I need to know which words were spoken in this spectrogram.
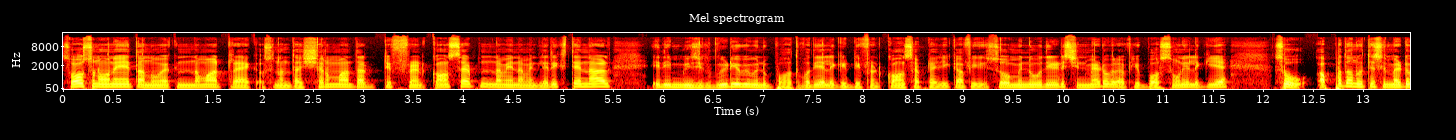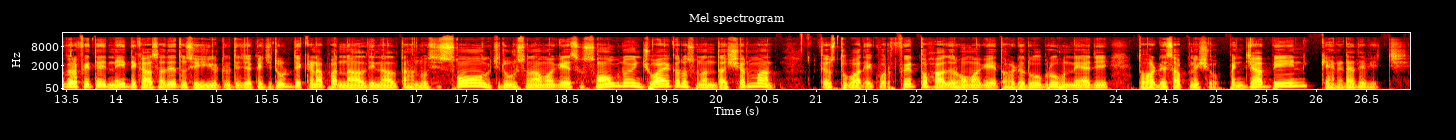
ਸੋ ਆਓ ਸੁਣਾਉਂਦੇ ਹਾਂ ਤੁਹਾਨੂੰ ਇੱਕ ਨਵਾਂ ਟਰੈਕ ਸੁਨੰਦਾ ਸ਼ਰਮਾ ਦਾ ਡਿਫਰੈਂਟ ਕਨਸੈਪਟ ਨਵੇਂ ਨਵੇਂ ਲਿਰਿਕਸ ਦੇ ਨਾਲ। ਇਹਦੀ 뮤직 ਵੀਡੀਓ ਵੀ ਮੈਨੂੰ ਬਹੁਤ ਵਧੀਆ ਲੱਗੀ ਡਿਫਰੈਂਟ ਕਨਸੈਪਟ ਹੈ ਜੀ ਕਾਫੀ। ਸੋ ਮੈਨੂੰ ਉਹਦੀ ਜਿਹੜੀ ਸਿਨੇਮੈਟੋਗ੍ਰਾਫੀ ਬਹੁਤ ਸੋਹਣੀ ਲੱਗੀ ਹੈ। ਸੋ ਆਪਾਂ ਤੁਹਾਨੂੰ ਇੱਥੇ ਸਿਨੇਮੈਟੋਗ੍ਰਾਫੀ ਤੇ ਨਹੀਂ ਦਿਖਾ ਸਕਦੇ, ਤੁਸੀਂ YouTube ਤੇ ਜਾ ਕੇ ਜਰੂਰ ਦੇਖਣਾ, ਪਰ ਨਾਲ ਦੀ ਨਾਲ ਤੁਹਾਨੂੰ ਅਸੀਂ Song ਜਰੂਰ ਸੁਣਾਵਾਂਗੇ। ਸੋ Song ਨੂੰ ਇੰਜੋਏ ਕਰੋ ਸੁਨੰਦਾ ਸ਼ਰਮਾ। ਫਿਰ ਉਸ ਤੋਂ ਬਾਅਦ ਇੱਕ ਵਾਰ ਫਿਰ ਤੋਂ ਹਾਜ਼ਰ ਹੋਵਾਂਗੇ। ਤੁਹਾਡੇ ਰੂਬਰੂ ਹੁੰਨੇ ਆ ਜੀ, ਤੁਹਾਡੇ ਸਾਹਮਣੇ ਸ਼ੋਅ ਪੰਜਾਬੀ ਇਨ ਕੈਨੇਡਾ ਦੇ ਵਿੱਚ।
